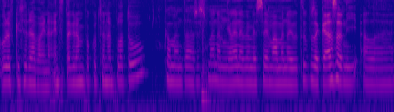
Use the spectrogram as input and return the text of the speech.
úryvky se dávají na Instagram, pokud se nepletu. Komentáře hm. jsme neměli, nevím, jestli je máme na YouTube zakázaný, ale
